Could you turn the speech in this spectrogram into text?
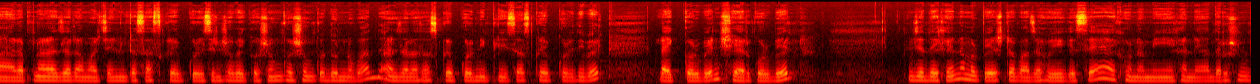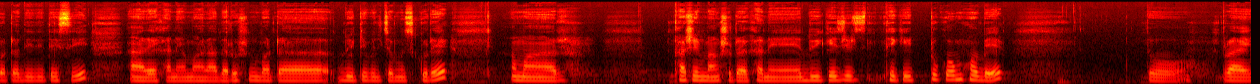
আর আপনারা যারা আমার চ্যানেলটা সাবস্ক্রাইব করেছেন, সবাইকে অসংখ্য অসংখ্য ধন্যবাদ। আর যারা সাবস্ক্রাইব করেনি প্লিজ সাবস্ক্রাইব করে দিবেন। লাইক করবেন শেয়ার করবেন। যে দেখেন আমার পেঁয়াজটা ভাজা হয়ে গেছে, এখন আমি এখানে আদা, রসুন বাটা দিয়ে দিতেছি। আর এখানে আমার আদা, রসুন বাটা দুই টেবিল চামচ করে আমার খাসির মাংসটা এখানে দুই কেজির থেকে একটু কম হবে। তো প্রায়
